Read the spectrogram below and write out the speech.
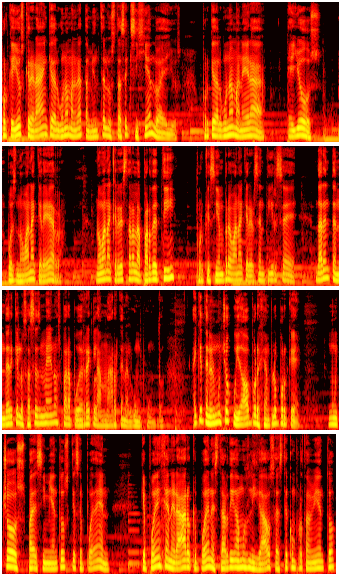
porque ellos creerán que de alguna manera también te lo estás exigiendo a ellos, porque de alguna manera ellos pues no van a querer, no van a querer estar a la par de ti, porque siempre van a querer sentirse, dar a entender que los haces menos para poder reclamarte en algún punto. Hay que tener mucho cuidado, por ejemplo, porque muchos padecimientos que se pueden que pueden generar o que pueden estar, digamos, ligados a este comportamiento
